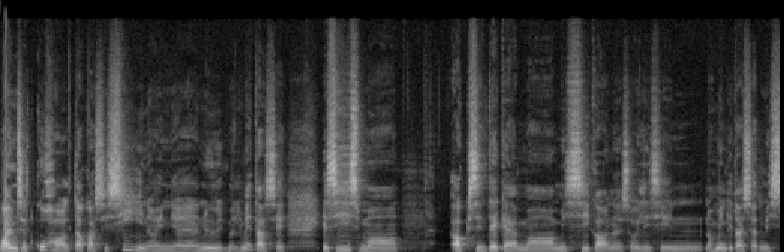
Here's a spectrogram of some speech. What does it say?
vaimselt kohal tagasi siin on ju ja nüüd me läheme edasi ja siis ma hakkasin tegema, mis iganes oli siin noh, mingid asjad, mis,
